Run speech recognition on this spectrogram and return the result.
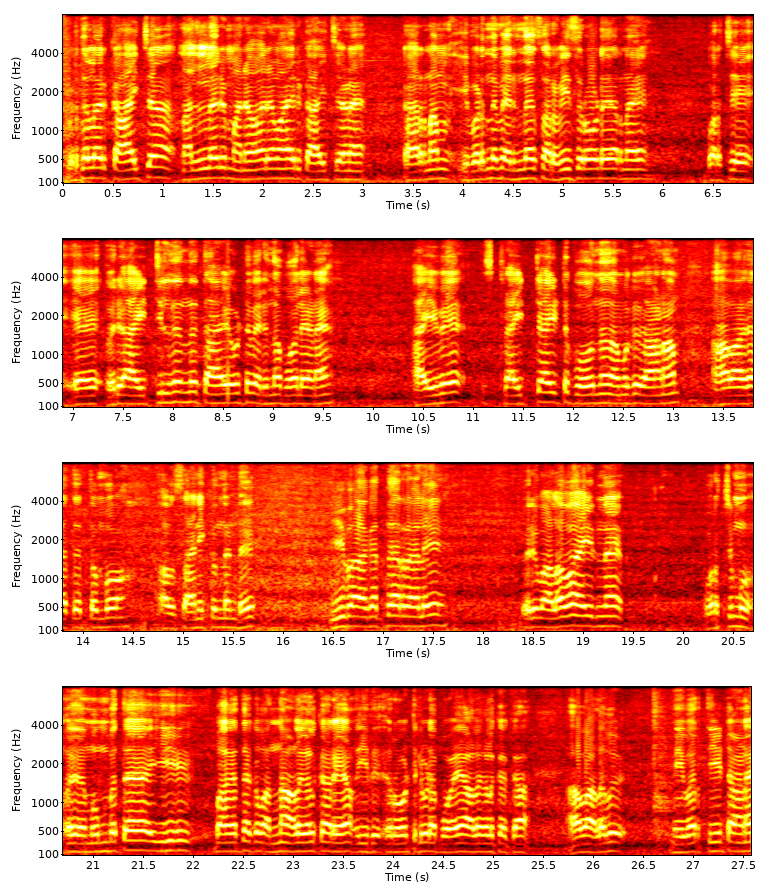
ഇവിടുന്നുള്ള ഒരു കാഴ്ച നല്ലൊരു മനോഹരമായ ഒരു കാഴ്ചയാണ്. കാരണം ഇവിടുന്ന് വരുന്ന സർവീസ് റോഡ് പറഞ്ഞ് കുറച്ച് ഒരു ഹൈറ്റിൽ നിന്ന് താഴോട്ട് വരുന്ന പോലെയാണ്. ഹൈവേ സ്ട്രൈറ്റ് ആയിട്ട് പോകുന്നത് നമുക്ക് കാണാം. ആ ഭാഗത്തെത്തുമ്പോൾ അവസാനിക്കുന്നുണ്ട്. ഈ ഭാഗത്ത് പറഞ്ഞാൽ ഒരു വളവായിരുന്ന കുറച്ച് മുമ്പത്തെ ഈ ഭാഗത്തൊക്കെ വന്ന ആളുകൾക്കറിയാം. ഇത് റോട്ടിലൂടെ പോയ ആളുകൾക്കൊക്കെ ആ വളവ് നിവർത്തിയിട്ടാണ്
